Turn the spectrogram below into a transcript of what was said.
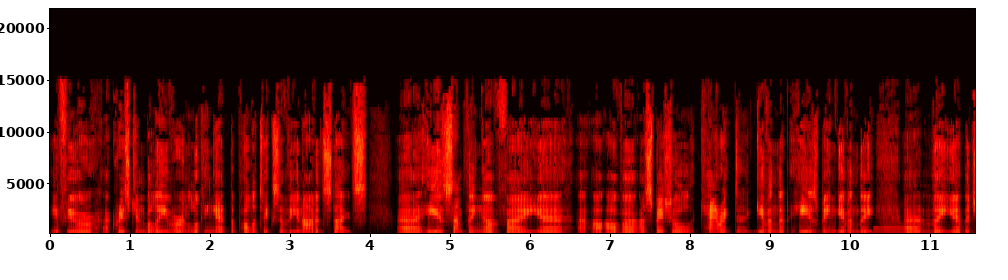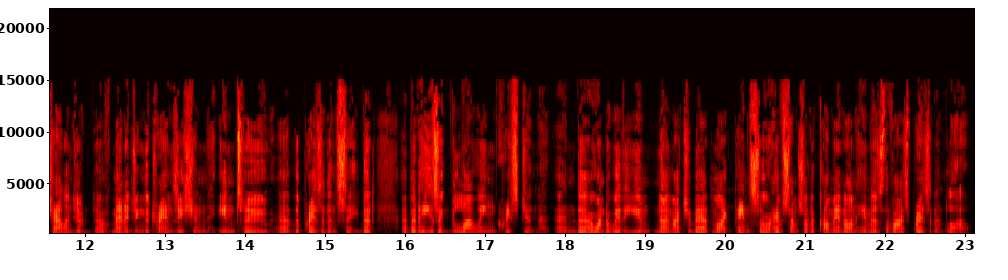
if you're a Christian believer and looking at the politics of the United States. Uh, he is something of a uh, of a, a, special character, given that he has been given the uh, the uh, the challenge of, of, managing the transition into uh, the presidency. But but he is a glowing Christian, and I wonder whether you know much about Mike Pence or have some sort of comment on him as the vice president, Lyle.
